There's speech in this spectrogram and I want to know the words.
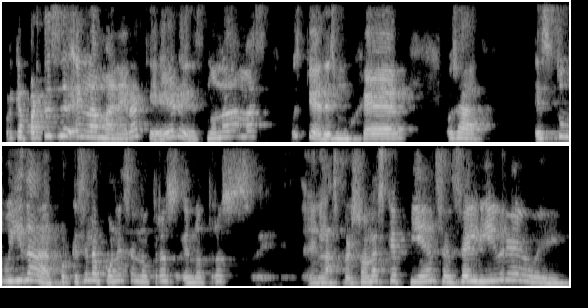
Porque aparte es en la manera que eres, no nada más, pues que eres mujer, o sea, es tu vida, ¿por qué se la pones en otros, en otros, eh, en las personas que piensen? Sé libre, güey.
